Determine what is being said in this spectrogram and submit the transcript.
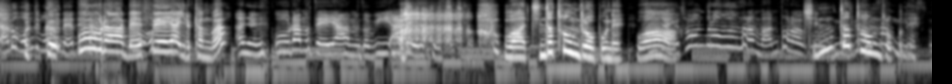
나도 뭔지 그, 모르는 애들이야. 우라, 메세야 이렇게 한 거야? 아니 아니 우라무세야 하면서 위 아래 이렇게 했었어. 와, 진짜 처음 들어보네. 진짜 와. 이거 처음 들어보는 사람 많더라고. 진짜 우리 처음 항상 들어보네. 이랬어.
